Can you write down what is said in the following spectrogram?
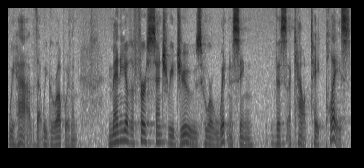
we have, that we grew up with. And many of the first century Jews who are witnessing this account take place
